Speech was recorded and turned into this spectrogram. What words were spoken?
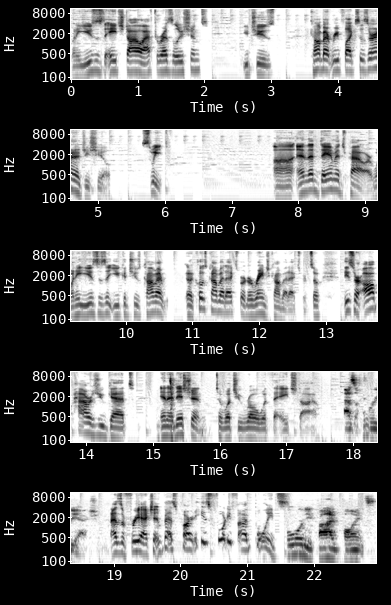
When he uses the H dial after resolutions, you choose combat reflexes or energy shield. Sweet. Uh, and then damage power. When he uses it, you can choose combat, uh, close combat expert or range combat expert. So these are all powers you get in addition to what you roll with the H dial. As a free action. As a free action, best part, he's 45 points. 45 points.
